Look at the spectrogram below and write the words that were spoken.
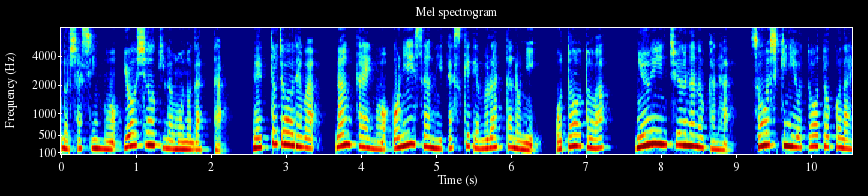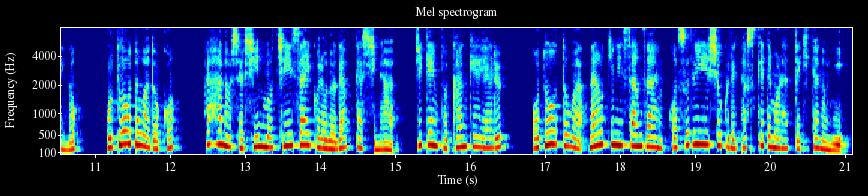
の写真も幼少期のものだった。ネット上では何回もお兄さんに助けてもらったのに、弟は入院中なのかな？葬式に弟来ないの？弟はどこ？母の写真も小さい頃のだったしな。事件と関係ある？弟は直樹に散々骨髄移植で助けてもらってきたのに、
